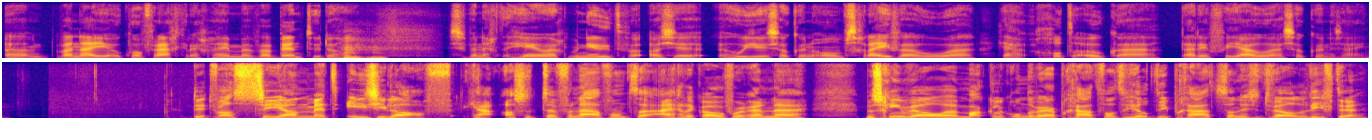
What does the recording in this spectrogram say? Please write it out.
Uh, waarna je ook wel vragen kreeg, hey, maar waar bent u dan? Mhm. Dus ik ben echt heel erg benieuwd als je, hoe je zou kunnen omschrijven hoe uh, ja, God ook uh, daarin voor jou uh, zou kunnen zijn. Dit was Sian met Easy Love. Ja, als het uh, vanavond uh, eigenlijk over een uh, misschien wel makkelijk onderwerp gaat, wat heel diep gaat, dan is het wel liefde.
